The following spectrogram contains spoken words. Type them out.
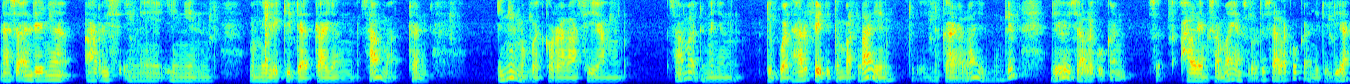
Nah, seandainya Aris ini ingin memiliki data yang sama dan ingin membuat korelasi yang sama dengan yang dibuat Harvey di tempat lain, di negara lain, mungkin dia bisa lakukan hal yang sama yang seperti saya lakukan. Jadi dia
